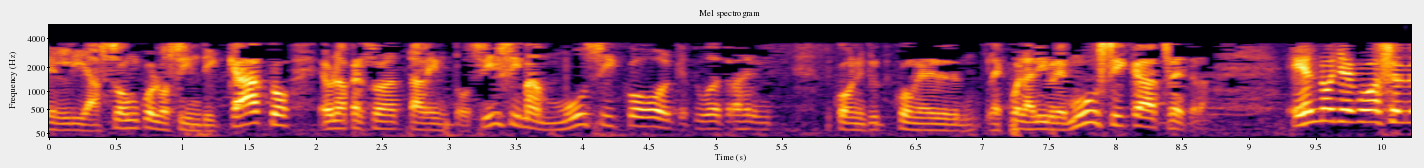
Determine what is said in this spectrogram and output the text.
el liazón con los sindicatos, era una persona talentosísima, músico, el que estuvo detrás con, con la Escuela Libre Música, etcétera. Él no llegó a ser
